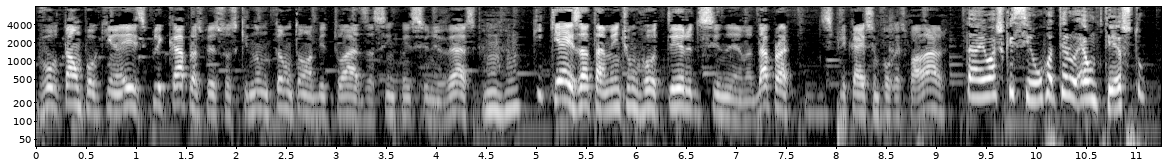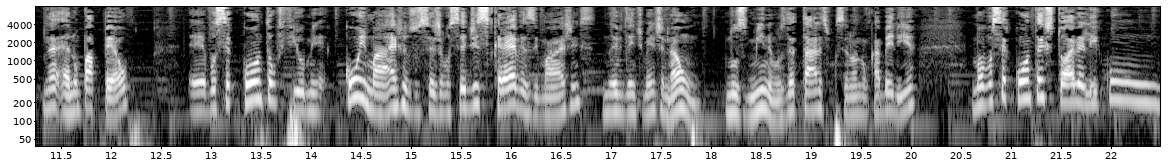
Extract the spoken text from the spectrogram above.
voltar um pouquinho aí, explicar para as pessoas que não estão tão habituadas assim com esse universo, uhum. o que, que, é exatamente um roteiro de cinema? Dá para explicar isso em poucas palavras? Tá, eu acho que sim. O roteiro é um texto, né, é no papel, é, você conta o filme com imagens, ou seja, você descreve as imagens, evidentemente não nos mínimos detalhes, porque senão não caberia mas você conta a história ali com.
